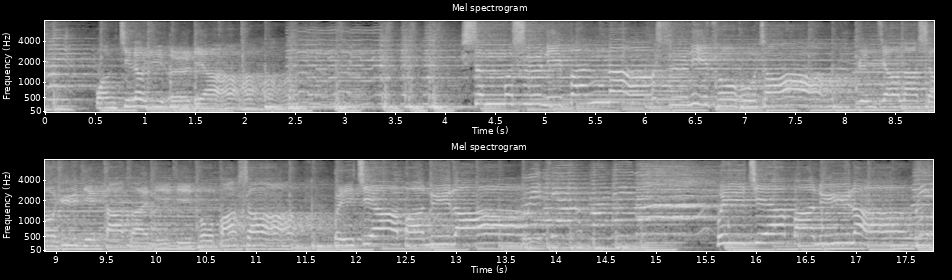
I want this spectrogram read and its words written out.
吹，忘记了雨儿凉。什么是你烦恼？是你惆怅？人家那小雨点打在你的头发上。回家吧，女郎，回家吧，女郎，回家吧，女郎。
